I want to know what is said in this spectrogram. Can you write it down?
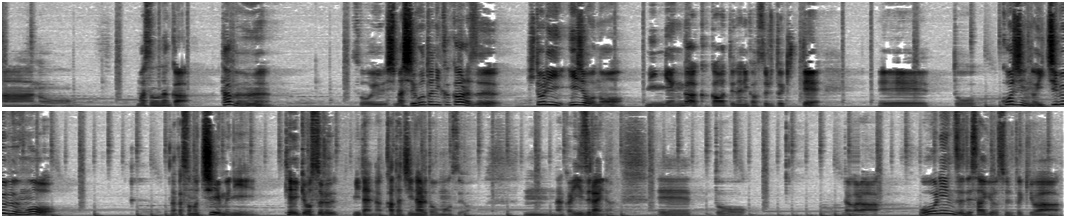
あの、まあ、そのなんか、多分、そういう、まあ、仕事に関わらず、一人以上の人間が関わって何かをするときって、えー、っと、個人の一部分を、なんかそのチームに提供するみたいな形になると思うんですよ。うん、なんか言いづらいな。えー、っと、だから、大人数で作業するときは、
